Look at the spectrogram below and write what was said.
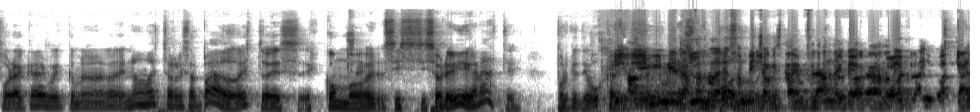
por acá, voy a comer una cosa. No, esto es resarpado. Esto es, es combo. Si, si sobrevive, ganaste. Porque te busca. No, y- y mientras es tanto tenés pod, un bicho que se va inflando y te va cagando. Es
